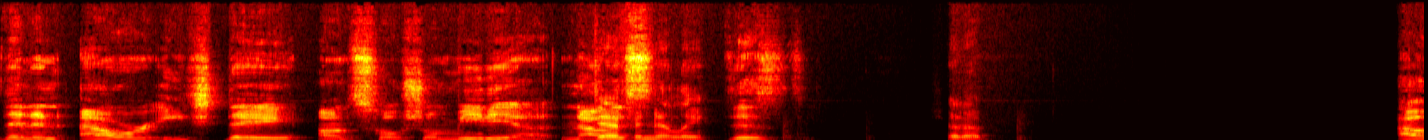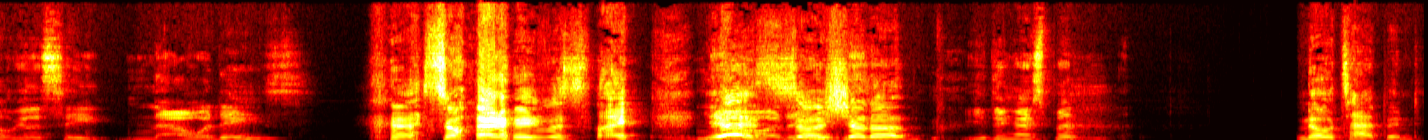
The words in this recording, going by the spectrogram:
than an hour each day on social media? Now Definitely. This, Shut up. I was gonna say nowadays. so I was like, yes. So shut up. You think I spent? Notes happened.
